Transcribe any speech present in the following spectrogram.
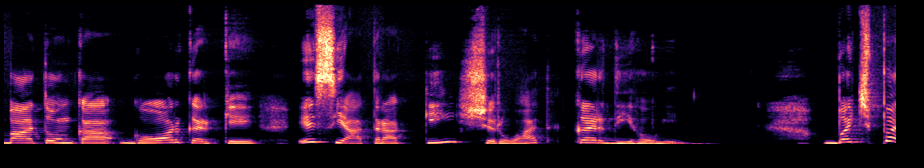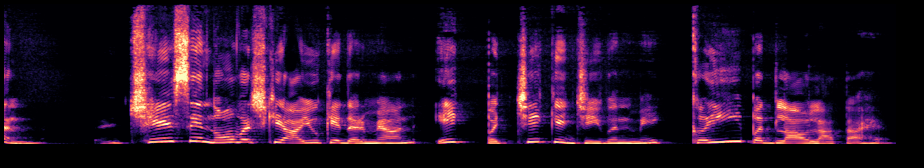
बातों का गौर करके इस यात्रा की शुरुआत कर दी होगी। बचपन छः से नौ वर्ष की आयु के दरमियान एक बच्चे के जीवन में कई बदलाव लाता है।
